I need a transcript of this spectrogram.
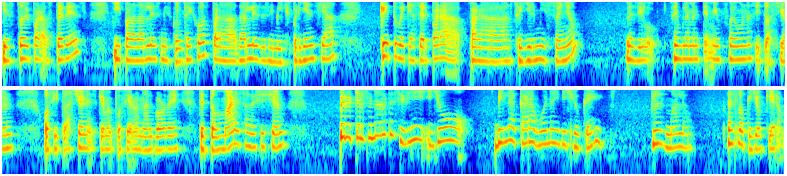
y estoy para ustedes y para darles mis consejos, para darles desde mi experiencia qué tuve que hacer para, para seguir mi sueño. Les digo, simplemente a mí fue una situación o situaciones que me pusieron al borde de tomar esa decisión, pero que al final decidí y yo vi la cara buena y dije, ok, no es malo, es lo que yo quiero.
